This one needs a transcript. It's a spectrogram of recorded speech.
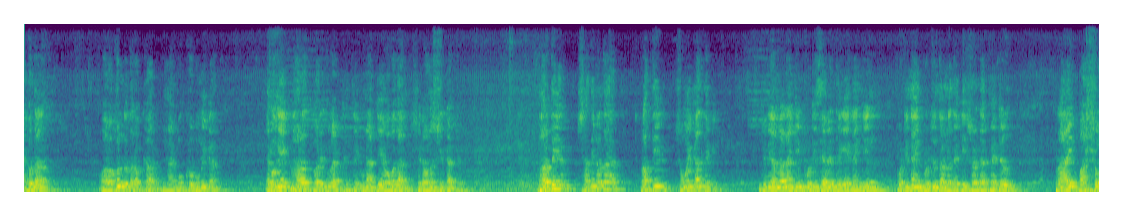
একতা ওর অখণ্ডতা রক্ষার ওনার মুখ্য ভূমিকা এবং এক ভারত গড়ে তোলার ক্ষেত্রে ওনার যে অবদান, সেটা অনস্বীকার্য। ভারতের স্বাধীনতা প্রাপ্তির সময়কাল থেকে, যদি আমরা নাইনটিন ফোর্টি সেভেন থেকে নাইনটিন ফোর্টি নাইন পর্যন্ত আমরা দেখি, সর্দার প্যাটেল প্রায় পাঁচশো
